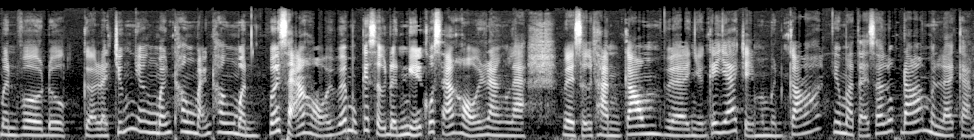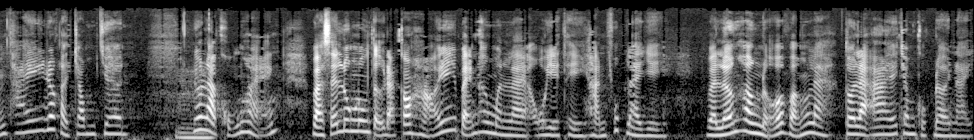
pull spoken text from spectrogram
mình vừa được gọi là chứng nhân bản thân bản thân mình với xã hội với một cái sự định nghĩa của xã hội rằng là về sự thành công, về những cái giá trị mà mình có. Nhưng mà tại sao lúc đó mình lại cảm thấy rất là trong trên ừ. rất là khủng hoảng và sẽ luôn luôn tự đặt câu hỏi bản thân mình là ồ vậy thì hạnh phúc là gì và lớn hơn nữa vẫn là tôi là ai ở trong cuộc đời này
